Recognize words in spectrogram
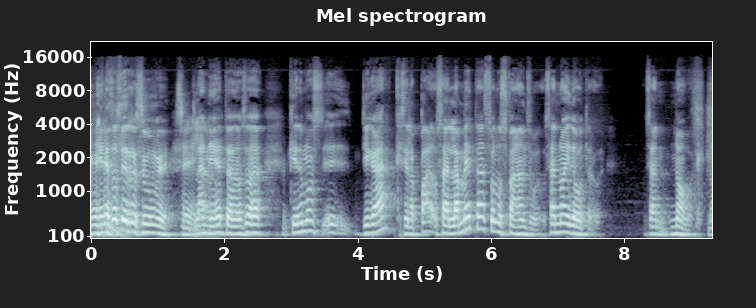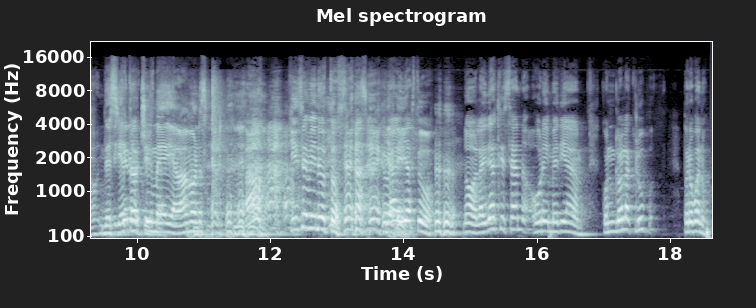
En eso se resume. Sí, la claro. neta, o sea, queremos eh, llegar, que se la O sea, la meta son los fans, güey. O sea, no hay de otra, güey. O sea, no, güey. No, De siquiera 7 a el 8 y media, vámonos. Ah, 15 minutos. ya, ya estuvo. No, la idea es que sean hora y media con Lola Club. Pero bueno,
